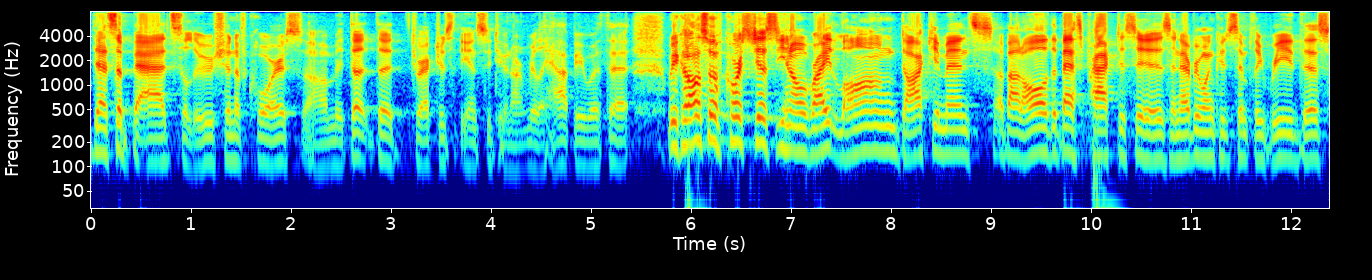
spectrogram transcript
that's a bad solution, of course. Um, it, the, the directors of the institute aren't really happy with it. We could also, of course, just you know write long documents about all the best practices, and everyone could simply read this,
